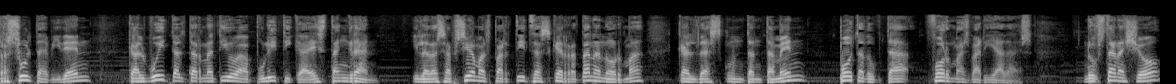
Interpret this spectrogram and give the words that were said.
Resulta evident que el buit d'alternativa política és tan gran i la decepció amb els partits d'esquerra tan enorme que el descontentament pot adoptar formes variades. No obstant això,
